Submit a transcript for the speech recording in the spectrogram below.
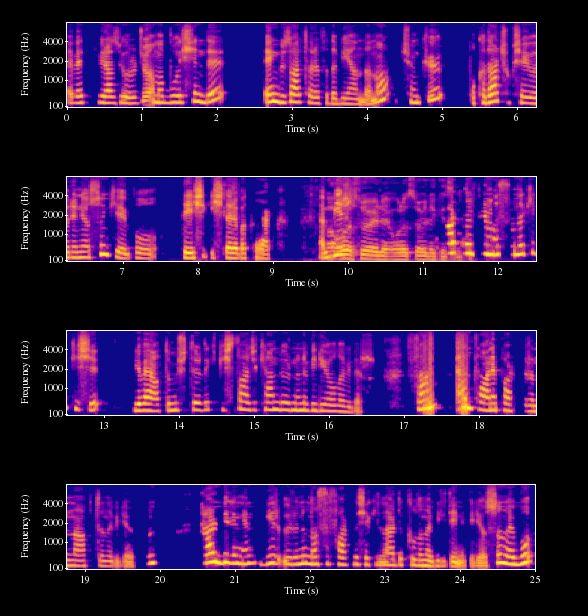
evet biraz yorucu ama bu işin de en güzel tarafı da bir yandan o. Çünkü o kadar çok şey öğreniyorsun ki bu değişik işlere bakarak. Yani Aa, bir orası öyle, orası öyle kesinlikle. firmasındaki kişi veyahut da müşterideki kişi sadece kendi ürününü biliyor olabilir. Sen en tane partların ne yaptığını biliyorsun. Her birinin bir ürünü nasıl farklı şekillerde kullanabildiğini biliyorsun ve bu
